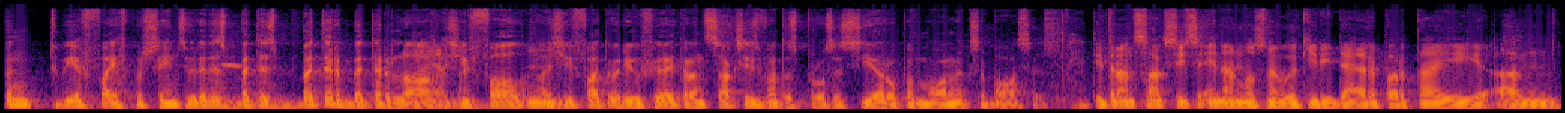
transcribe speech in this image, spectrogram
0.25%. So dit is dit is bitter bitter laag as jy val mm. as jy vat oor die hoeveelheid transaksies wat ons prosesseer op 'n maandelikse basis. Die transaksies en dan mos nou ook hierdie derde party um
